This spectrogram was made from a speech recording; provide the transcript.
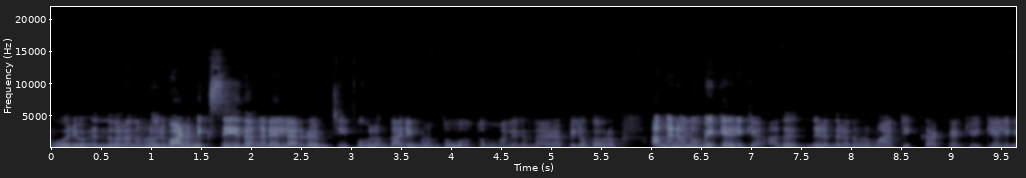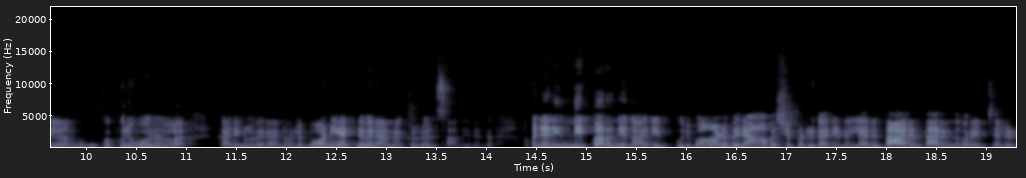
ഒരു എന്ന് പറയാം നമ്മൾ ഒരുപാട് മിക്സ് ചെയ്ത് അങ്ങനെ എല്ലാവരുടെയും ചീപ്പുകളും കാര്യങ്ങളും തോർത്തും അല്ലെങ്കിൽ പില്ലോ കവറും അങ്ങനെ ഒന്നും ഉപയോഗിക്കാതിരിക്കുക. അത് നിരന്തരം നമ്മൾ മാറ്റി കറക്റ്റാക്കി വയ്ക്കുക. അല്ലെങ്കിൽ നമുക്ക് മുഖക്കുരു പോലുള്ള കാര്യങ്ങൾ വരാനോ അല്ലെ ബോഡി ആക്ടിന് വരാനോ ഒക്കെ ഉള്ള ഒരു സാധ്യതയുണ്ട്. അപ്പം ഞാൻ ഇന്ന് ഈ പറഞ്ഞ കാര്യം ഒരുപാട് പേര് ആവശ്യപ്പെട്ടൊരു കാര്യമാണ്. എല്ലാവരും താരൻ താരൻ എന്ന് പറയും. ചിലർ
